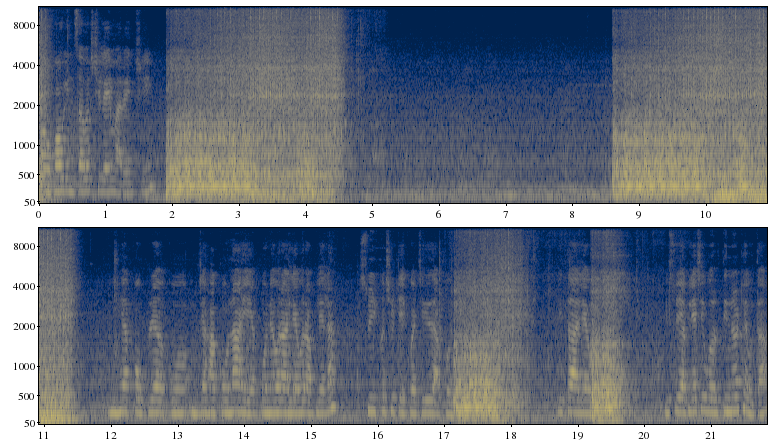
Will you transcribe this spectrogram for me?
पावपाव इंचावर शिलाई मारायची. ह्या कोपऱ्या को म्हणजे हा कोना आहे या कोण्यावर आल्यावर आपल्याला सुई कशी टेकवायची दाखवते. इथं आल्यावर ही सुई आपल्याशी अशी वरती न ठेवता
